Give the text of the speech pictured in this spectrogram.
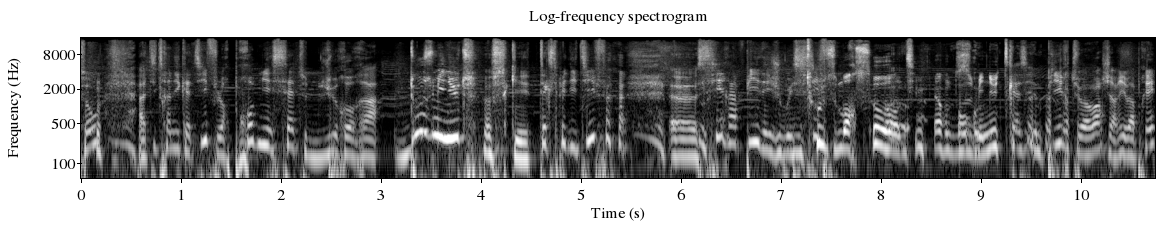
son. à titre indicatif, leur premier set durera 12 minutes, ce qui est expéditif, euh, si rapide et joué si 12 morceaux en 10, en 12 Oh, minutes. Quasi pire, tu vas voir, j'arrive après.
